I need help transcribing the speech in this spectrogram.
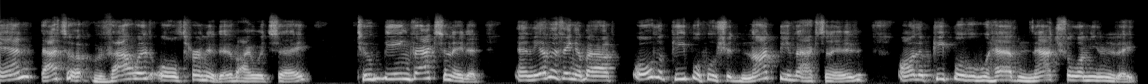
and that's a valid alternative, I would say, to being vaccinated. And the other thing about all the people who should not be vaccinated are the people who have natural immunity.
